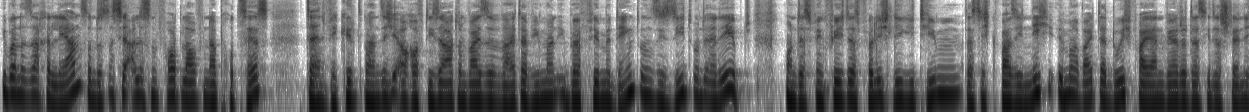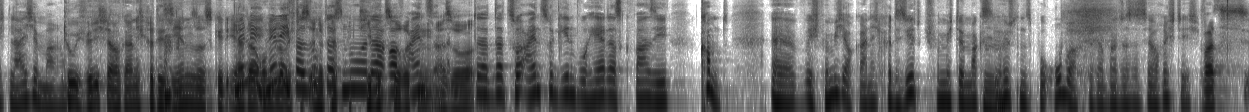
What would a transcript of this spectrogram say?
über eine Sache lernst, und das ist ja alles ein fortlaufender Prozess, da entwickelt man sich auch auf diese Art und Weise weiter, wie man über Filme denkt und sie sieht und erlebt. Und deswegen finde ich das völlig legitim, dass ich quasi nicht immer weiter durchfeiern werde, dass sie das ständig Gleiche machen. Du, ich will dich da auch gar nicht kritisieren, sondern es geht eher nee, darum, nee, nee, ich, das in eine Perspektive zu rücken. also da, dazu einzugehen, woher das quasi kommt. Äh, ich fühle mich auch gar nicht kritisiert. Ich fühle mich der Max hm. höchstens beobachtet, aber das ist ja auch richtig. Was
